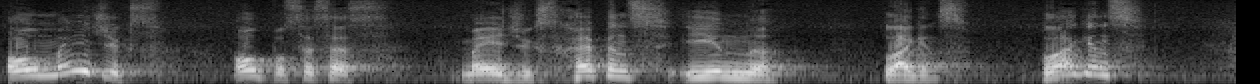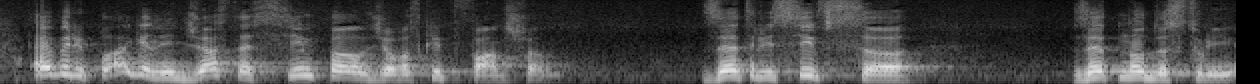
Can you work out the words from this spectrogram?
All magics, all PostCSS magics happens in plugins. Plugins, every plugin is just a simple JavaScript function that receives uh, that node tree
